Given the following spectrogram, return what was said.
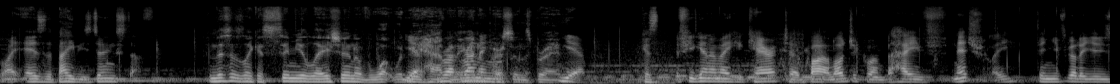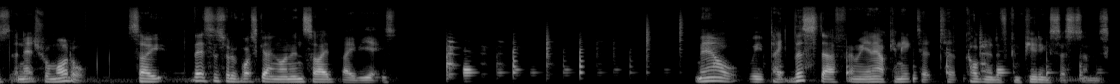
right, as the baby's doing stuff. And this is like a simulation of what would Yeah, be happening running- in a person's brain. Yeah, because if you're going to make a character biological and behave naturally, then you've got to use a natural model. So that's the sort of what's going on inside Baby X. Now we take this stuff and we now connect it to cognitive computing systems.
